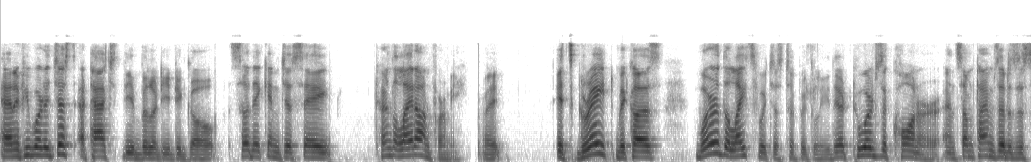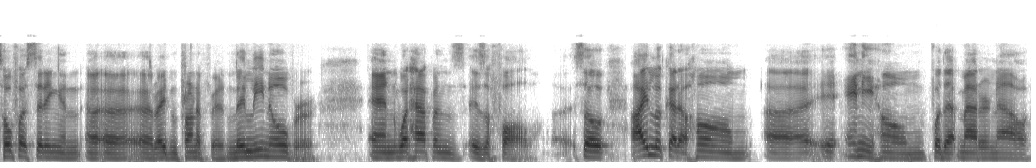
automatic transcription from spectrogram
and if you were to just attach the ability to go, so they can just say, turn the light on for me, right? It's great because where are the light switches typically? They're towards the corner, and sometimes there is a sofa sitting in uh, uh, uh right in front of it, and they lean over, and what happens is a fall so I look at a home, uh, any home for that matter now,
